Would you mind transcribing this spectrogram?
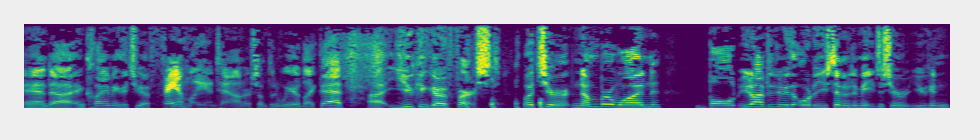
and uh, and claiming that you have family in town or something weird like that, uh, you can go first. What's your number one bold. You don't have to do the order you send them to me. Just your, you can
